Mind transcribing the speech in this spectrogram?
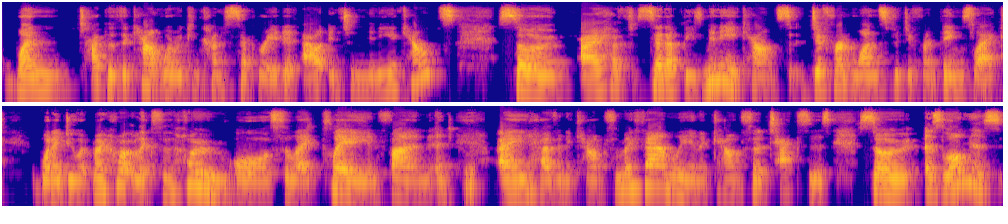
one type of account where we can kind of separate it out into mini accounts. So I have set up these mini accounts, different ones for different things like what I do at my home, like for the home or for like play and fun. And I have an account for my family, an account for taxes. So as long as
